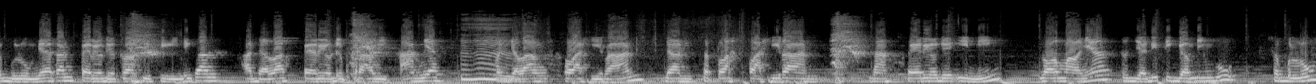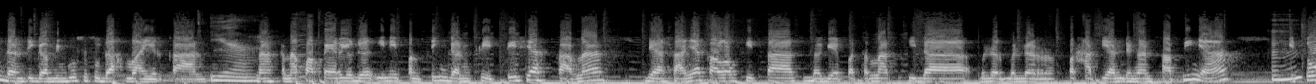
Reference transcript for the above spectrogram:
sebelumnya kan periode transisi ini kan adalah periode peralihan ya Mhm. menjelang kelahiran dan setelah kelahiran. Nah, periode ini normalnya terjadi tiga minggu sebelum dan tiga minggu sesudah melahirkan. Iya. Nah, kenapa periode ini penting dan kritis ya? Karena biasanya kalau kita sebagai peternak tidak benar-benar perhatian dengan sapinya, Mhm. itu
